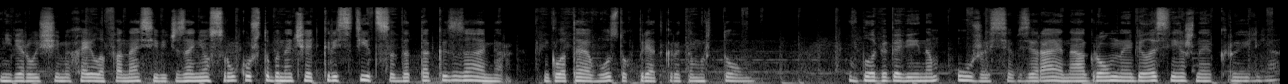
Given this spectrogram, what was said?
Неверующий Михаил Афанасьевич занес руку, чтобы начать креститься, да так и замер, глотая воздух приоткрытым ртом. В благоговейном ужасе, взирая на огромные белоснежные крылья,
